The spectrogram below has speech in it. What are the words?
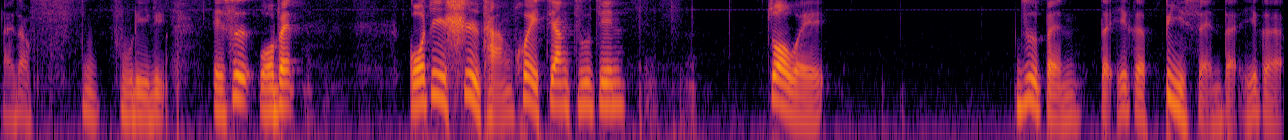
来到负负利率，也是我们国际市场会将资金作为日本的一个避险的一个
